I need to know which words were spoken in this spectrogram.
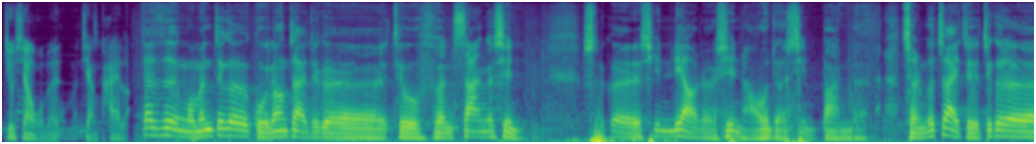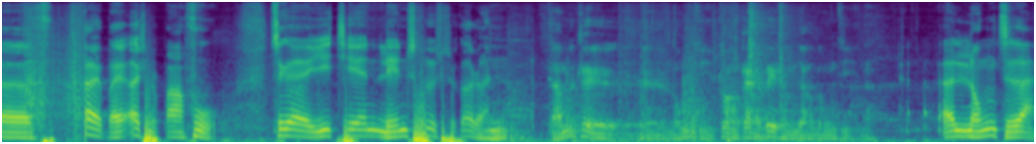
就向我们讲开了。但是我们这个古壮寨这个就分三个姓，是个姓廖的、姓侯的、姓班的。整个寨子这个二百二十八户，这个一千零四十个人。咱们这呃龙脊壮寨为什么叫龙脊呢？呃，龙脊啊，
